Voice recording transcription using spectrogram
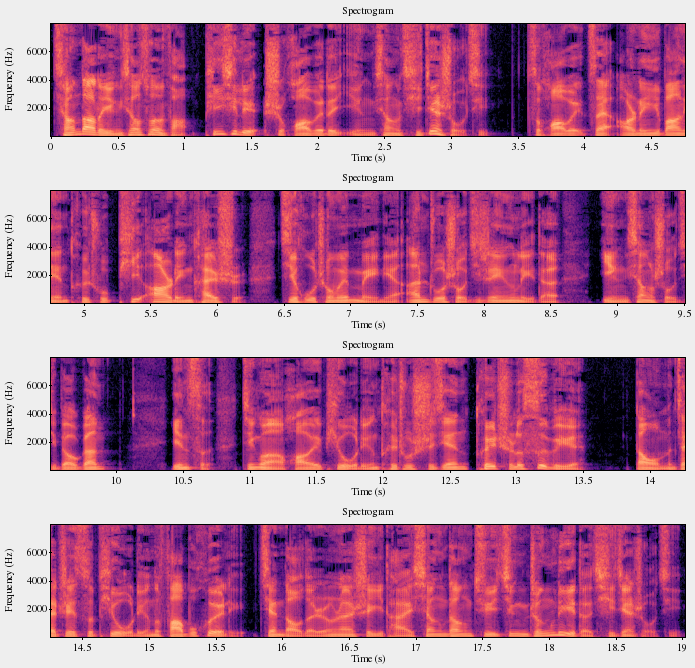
强大的影像算法 P 系列是华为的影像旗舰手机。自华为在二零一八年推出 P 二零开始，几乎成为每年安卓手机阵营里的影像手机标杆。因此，尽管华为 P 五零推出时间推迟了四个月，但我们在这次 P 五零的发布会里见到的仍然是一台相当具竞争力的旗舰手机。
